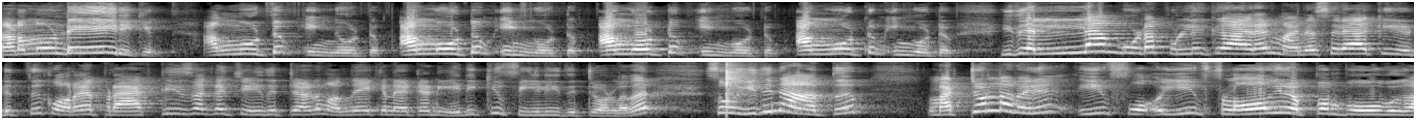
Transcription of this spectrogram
നടന്നുകൊണ്ടേയിരിക്കും. അങ്ങോട്ടും ഇങ്ങോട്ടും അങ്ങോട്ടും ഇങ്ങോട്ടും അങ്ങോട്ടും ഇങ്ങോട്ടും അങ്ങോട്ടും ഇങ്ങോട്ടും. ഇതെല്ലാം കൂടെ പുള്ളിക്കാരൻ മനസ്സിലാക്കി എടുത്ത് കുറെ പ്രാക്ടീസ് ഒക്കെ ചെയ്തിട്ടാണ് വന്നേക്കണായിട്ടാണ് എനിക്ക് ഫീൽ ചെയ്തിട്ടുള്ളത്. സോ ഇതിനകത്ത് മറ്റുള്ളവർ ഈ ഈ ഫ്ലോയിലൊപ്പം പോവുക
